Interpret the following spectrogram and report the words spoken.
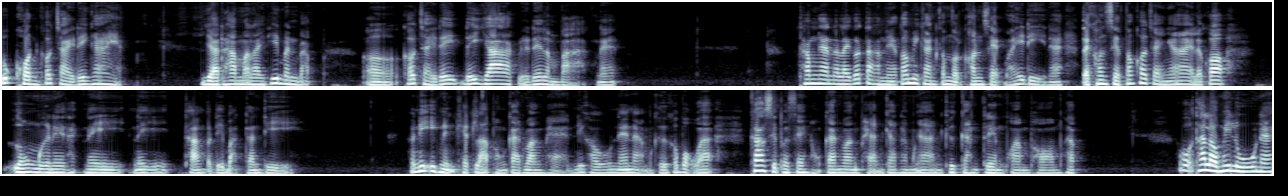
ทุกคนเข้าใจได้ง่าย อย่าทำอะไรที่มันแบบเข้าใจได้ได้ยากหรือได้ลำบากนะทำงานอะไรก็ตามเนี่ยต้องมีการกำหนด concept ไว้ให้ดีนะแต่ concept ต้องเข้าใจง่าย แล้วก็ ลงมือในในในทางปฏิบัติทันทีคราวนี้อีกหนึ่งเคล็ดลับของการวางแผนที่เขาแนะนำคือเขาบอกว่า 90%ของการวางแผนการทำงาน คือการเตรียมความพร้อมครับเขาบอกถ้าเราไม่รู้นะ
